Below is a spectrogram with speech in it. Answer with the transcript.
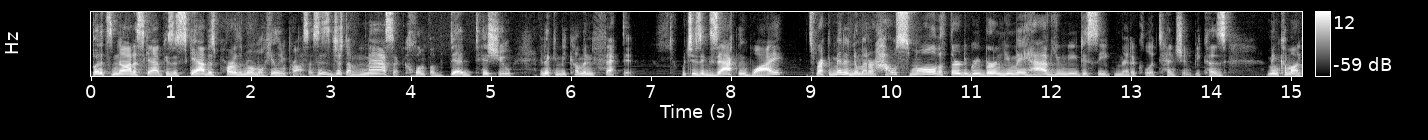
but it's not a scab because a scab is part of the normal healing process. This is just a mass, a clump of dead tissue, and it can become infected, which is exactly why it's recommended no matter how small of a third degree burn you may have, you need to seek medical attention because, I mean, come on,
